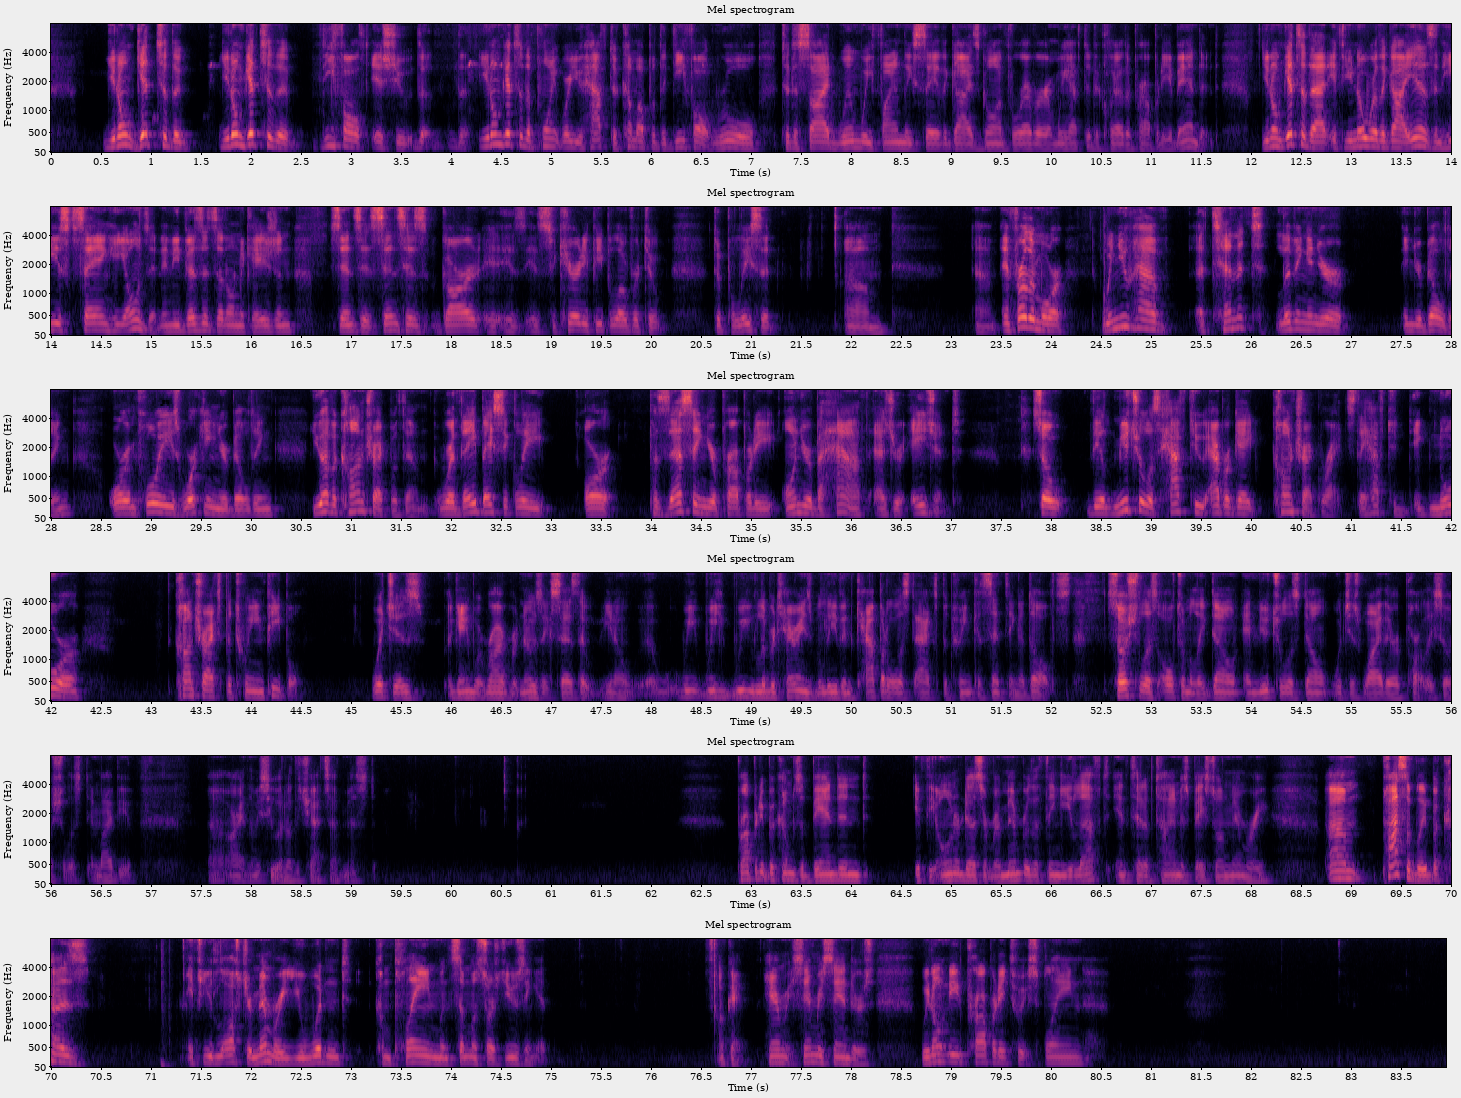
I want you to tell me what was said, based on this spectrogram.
you don't get to the you don't get to the default issue. The, the you don't get to the point where you have to come up with a default rule to decide when we finally say the guy's gone forever and we have to declare the property abandoned. You don't get to that if you know where the guy is and he's saying he owns it and he visits it on occasion, sends his sends his guard his his security people over to to police it. Um, um, and furthermore, when you have a tenant living in your in your building or employees working in your building, you have a contract with them where they basically are possessing your property on your behalf as your agent. So the mutualists have to abrogate contract rights. They have to ignore contracts between people, which is again what Robert Nozick says that you know we we we libertarians believe in capitalist acts between consenting adults. Socialists ultimately don't, and mutualists don't, which is why they're partly socialist, in my view. Uh, all right, let me see what other chats I've missed. Property becomes abandoned if the owner doesn't remember the thing he left instead of time is based on memory. Um, possibly because if you lost your memory, you wouldn't complain when someone starts using it. Okay, Henry, Henry Sanders. We don't need property to explain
